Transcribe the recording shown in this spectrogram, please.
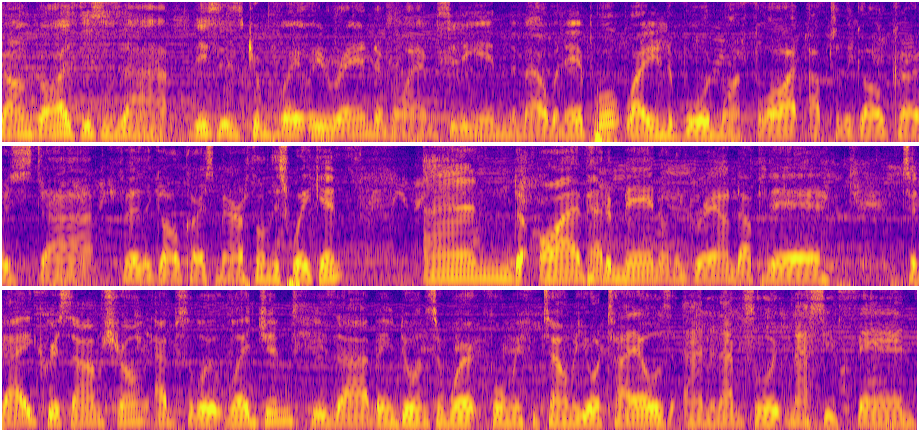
going, guys? This is uh, this is completely random. I am sitting in the Melbourne airport waiting to board my flight up to the Gold Coast uh, for the Gold Coast Marathon this weekend, and I've had a man on the ground up there today, Chris Armstrong, absolute legend. He's uh, been doing some work for me for Tell Me Your Tales, and an absolute massive fan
